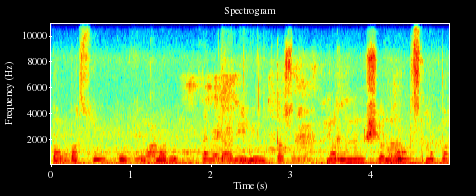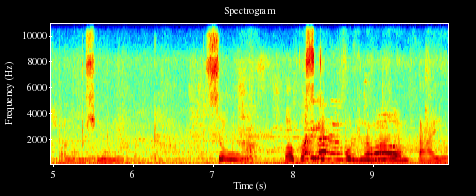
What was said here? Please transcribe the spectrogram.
papasubo. Kung maru, tandaan niyo yun. Tapos, marunong siya lahat. Tapos, magpapaano sa mga. So, babasketball na nga lang tayo.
